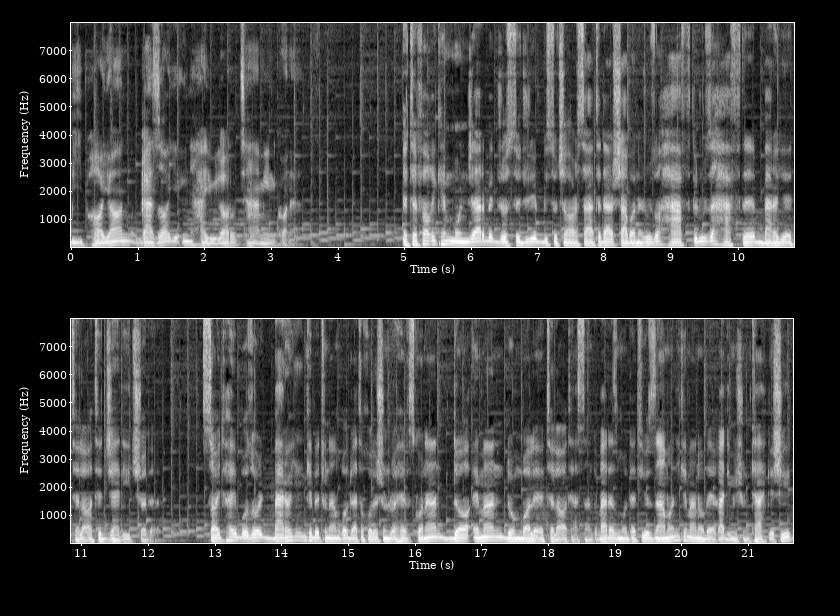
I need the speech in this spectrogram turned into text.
بیپایان غذای این حیولا رو تأمین کنه. اتفاقی که منجر به جستجوی 24 ساعته در شبانه روز و هفت روز هفته برای اطلاعات جدید شده. سایت های بزرگ برای اینکه بتونن قدرت خودشون رو حفظ کنن دائما دنبال اطلاعات هستند. و بعد از مدتی و زمانی که منابع قدیمیشون ته کشید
